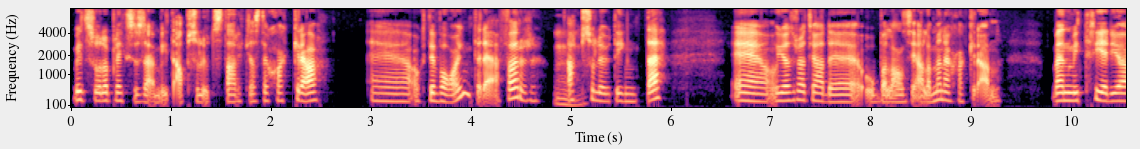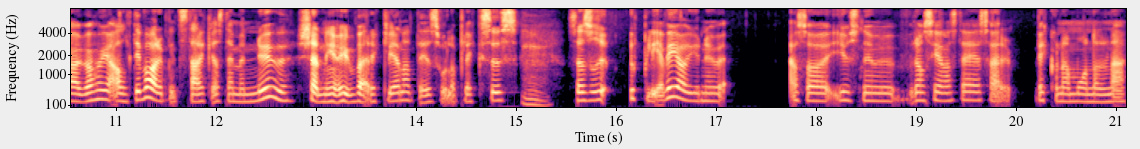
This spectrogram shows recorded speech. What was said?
mitt solarplexus är mitt absolut starkaste chakra. Eh, och det var inte det förr. Mm. Absolut inte. Eh, och jag tror att jag hade obalans i alla mina chakran. Men mitt tredje öga har ju alltid varit mitt starkaste, men nu känner jag ju verkligen att det är solarplexus. Mm. Sen så upplever jag ju nu, alltså just nu de senaste så här veckorna, månaderna,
